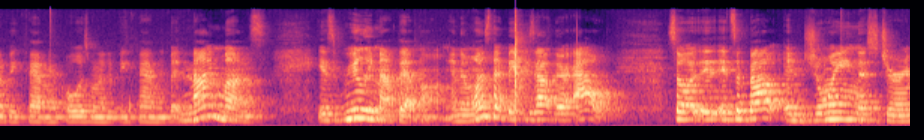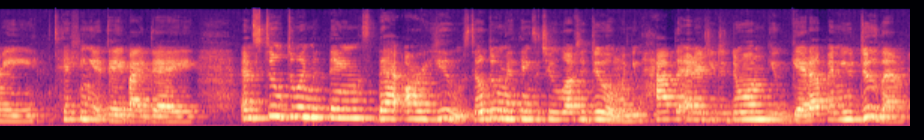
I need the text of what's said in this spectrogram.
want a big family. I've always wanted a big family. But nine months is really not that long. And then once that baby's out, they're out. So it, it's about enjoying this journey, taking it day by day, and still doing the things that are you, still doing the things that you love to do. And when you have the energy to do them, you get up and you do them.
